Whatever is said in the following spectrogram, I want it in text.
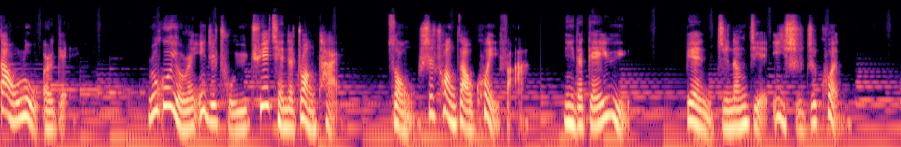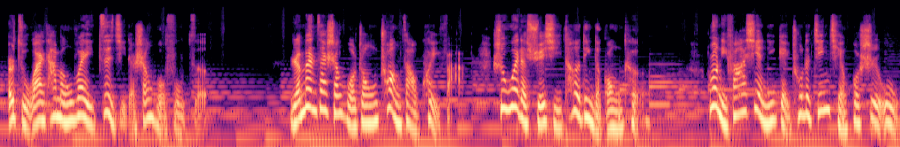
道路而给。如果有人一直处于缺钱的状态，总是创造匮乏，你的给予便只能解一时之困，而阻碍他们为自己的生活负责。人们在生活中创造匮乏，是为了学习特定的功课。若你发现你给出的金钱或事物，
